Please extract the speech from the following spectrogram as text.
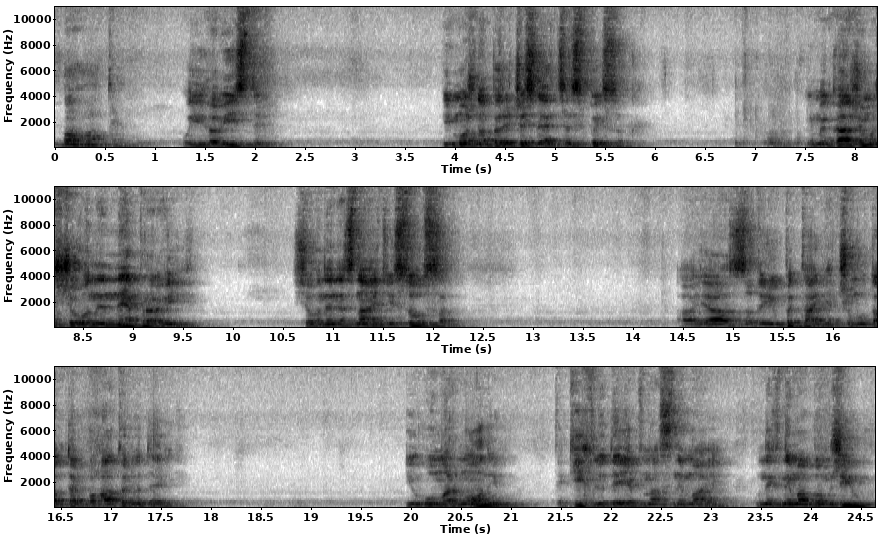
Багато. У іговістів. І можна перечисляти цей список. І ми кажемо, що вони не праві, що вони не знають Ісуса. А я задаю питання, чому там так багато людей? І у мармонів таких людей, як в нас, немає. У них нема бомжів,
